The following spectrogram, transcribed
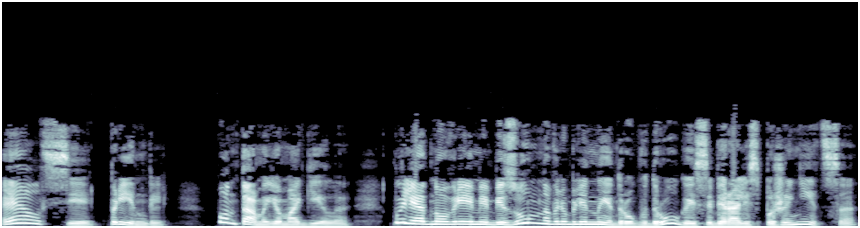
Элси Прингль, вон там ее могила, были одно время безумно влюблены друг в друга и собирались пожениться.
